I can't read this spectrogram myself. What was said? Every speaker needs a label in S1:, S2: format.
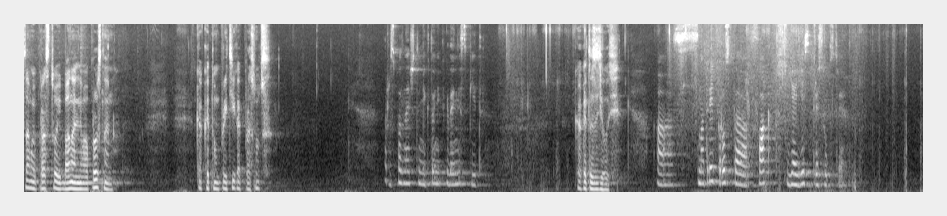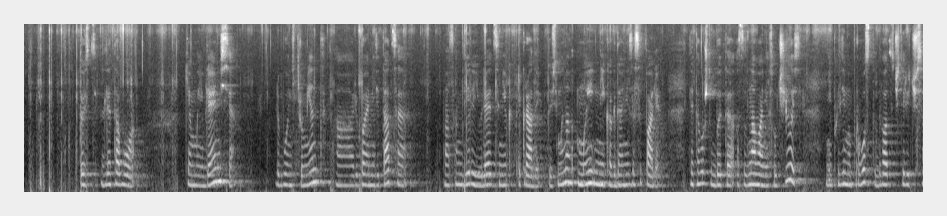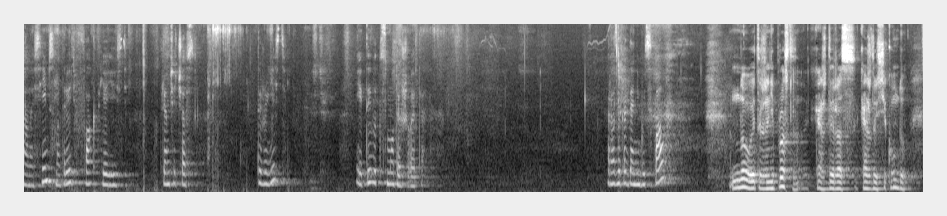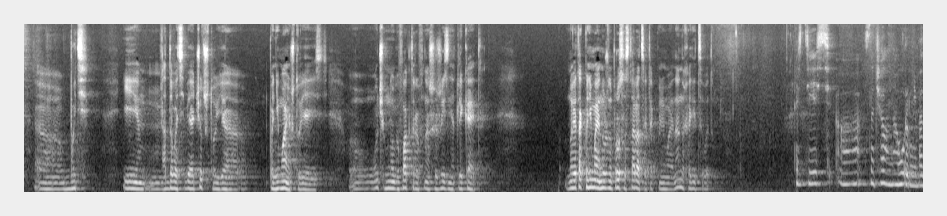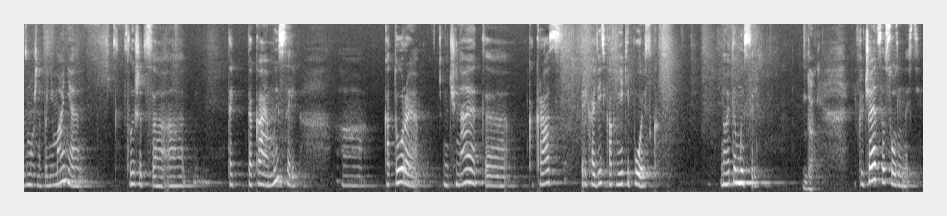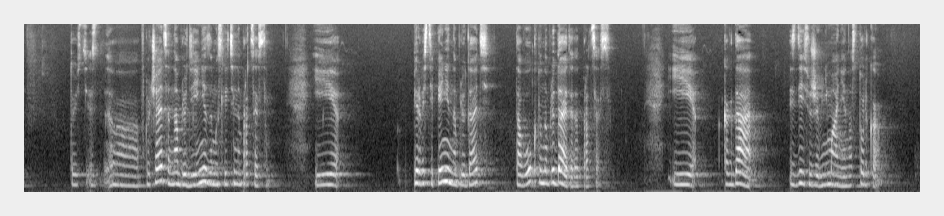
S1: Самый простой и банальный вопрос, наверное. Как к этому прийти, как проснуться?
S2: Распознать, что никто никогда не спит.
S1: Как это сделать?
S2: А, смотреть просто факт «я есть присутствие». То есть для того, кем мы являемся, любой инструмент, а, любая медитация на самом деле является некой преградой. То есть мы, мы никогда не засыпали. Для того, чтобы это осознавание случилось, необходимо просто 24 часа на 7 смотреть факт «я есть». Прямо сейчас. Ты же есть? Есть. И ты вот смотришь в это. Разве когда-нибудь спал?
S1: Ну, это же не просто каждый раз, каждую секунду э, быть и отдавать себе отчет, что я понимаю, что я есть. Очень много факторов в нашей жизни отвлекает. Но я так понимаю, нужно просто стараться, я так понимаю, да, находиться в этом.
S2: Здесь а, сначала на уровне, возможно, понимания слышится а, так, такая мысль, а, которая начинает э, как раз приходить как некий поиск. Но это мысль.
S1: Да.
S2: включается осознанность. То есть э, включается наблюдение за мыслительным процессом. И первостепеннее наблюдать того, кто наблюдает этот процесс. И когда здесь уже внимание настолько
